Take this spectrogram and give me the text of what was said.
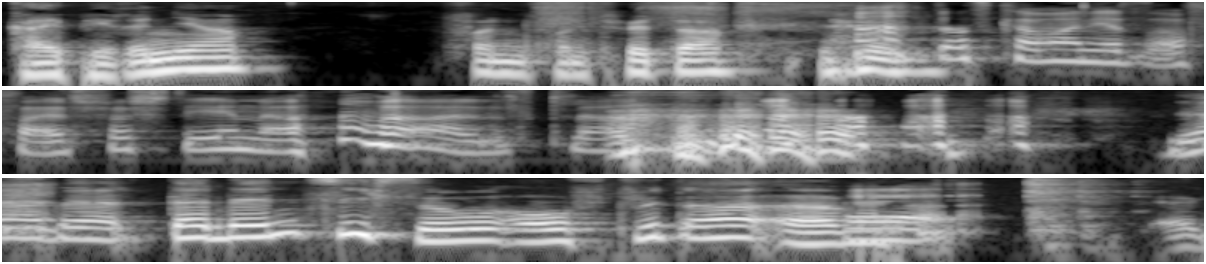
Kai Pirinha, von, von Twitter. Das kann man jetzt auch falsch verstehen, aber alles klar. ja, der, der nennt sich so auf Twitter. Ähm, ja. Äh,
